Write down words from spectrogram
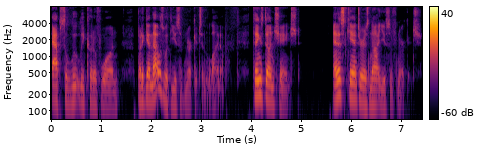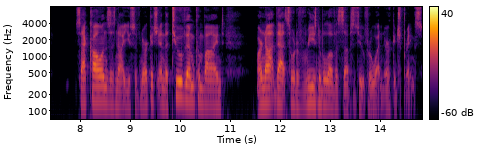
absolutely could have won. But again, that was with Jusuf Nurkic in the lineup. Things done changed. Enes Kanter is not Jusuf Nurkic. Zach Collins is not Jusuf Nurkic, and the two of them combined are not that sort of reasonable of a substitute for what Nurkic brings.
